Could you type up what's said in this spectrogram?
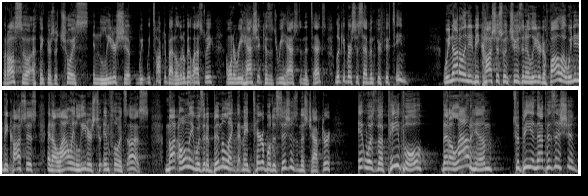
But also, I think there's a choice in leadership. We, we talked about it a little bit last week. I want to rehash it because it's rehashed in the text. Look at verses 7 through 15. We not only need to be cautious when choosing a leader to follow, we need to be cautious in allowing leaders to influence us. Not only was it Abimelech that made terrible decisions in this chapter, it was the people that allowed him to be in that position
